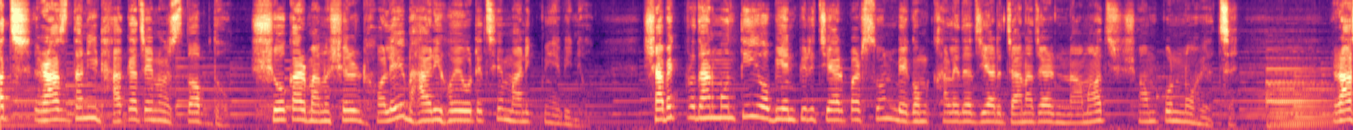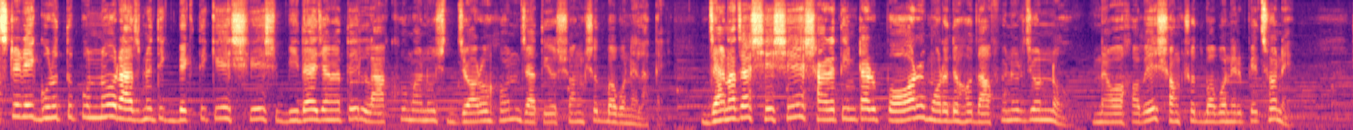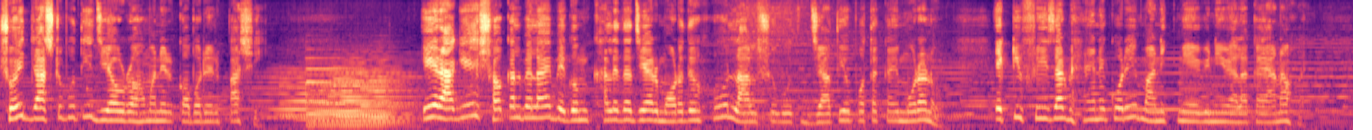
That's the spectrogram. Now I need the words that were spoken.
আজ রাজধানী ঢাকা যেন স্তব্ধ। শোক আর মানুষের ঢলে ভারী হয়ে উঠেছে মানিক মেয়ে এভিনিউ সাবেক প্রধানমন্ত্রী ও বিএনপির চেয়ারপারসন বেগম খালেদা জিয়ার জানাজার নামাজ সম্পন্ন হয়েছে। রাষ্ট্রের এই গুরুত্বপূর্ণ রাজনৈতিক ব্যক্তিকে শেষ বিদায় জানাতে লাখো মানুষ জড়ো হন জাতীয় সংসদ ভবন এলাকায়। জানাজা শেষে সাড়ে তিনটার পর মরদেহ দাফনের জন্য নেওয়া হবে সংসদ ভবনের পেছনে। শহীদ রাষ্ট্রপতি জিয়াউর রহমানের কবরের পাশেই। এর আগে সকালবেলায় বেগম খালেদা জিয়ার মরদেহ লাল সবুজ জাতীয় পতাকায় মোড়ানো একটি ফ্রিজার ভ্যানে করে মানিক মিয়া এভিনিউ এলাকায় আনা হয়।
